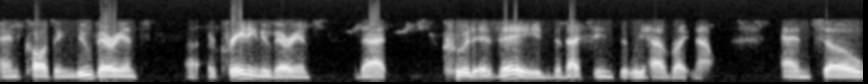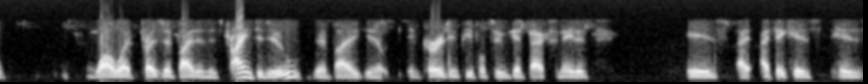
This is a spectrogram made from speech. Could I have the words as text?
and causing new variants uh, or creating new variants that could evade the vaccines that we have right now. And so, while what President Biden is trying to do by you know encouraging people to get vaccinated is, I, I think his his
